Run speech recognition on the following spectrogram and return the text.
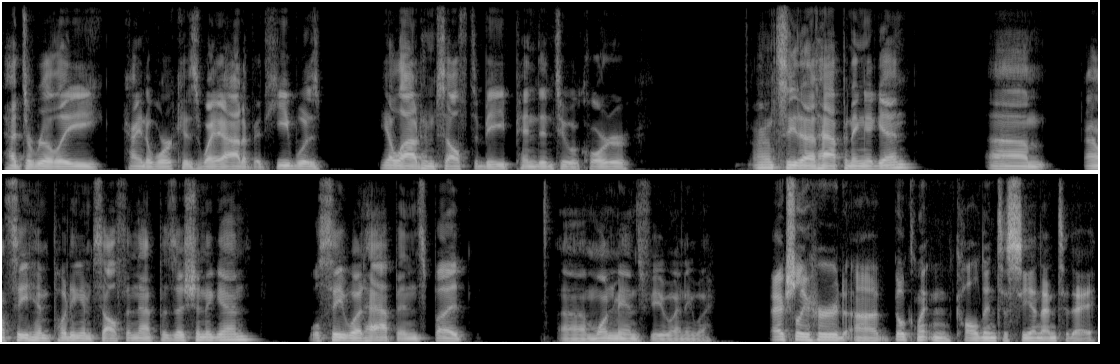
had to really kind of work his way out of it. He was he allowed himself to be pinned into a corner. I don't see that happening again. Um, I don't see him putting himself in that position again. We'll see what happens, but um, one man's view anyway. I actually heard uh, Bill Clinton called into CNN today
